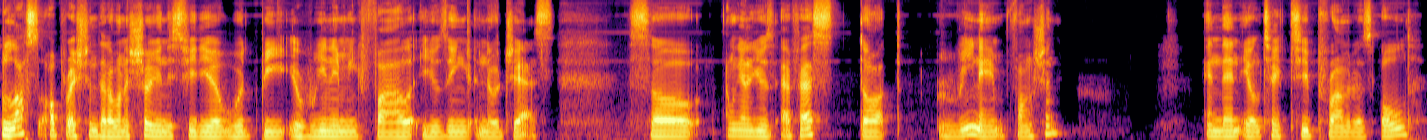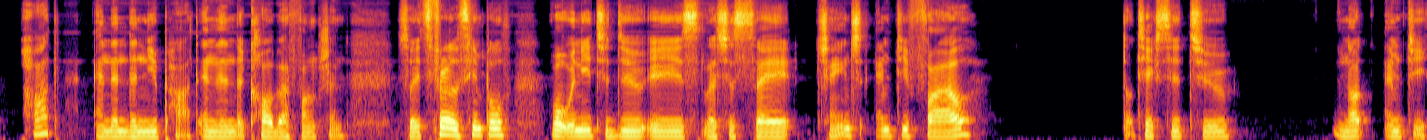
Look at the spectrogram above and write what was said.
last operation that I want to show you in this video would be renaming file using Node.js. So I'm going to use fs.rename function and then it will take two parameters old path and then the new path and then the callback function. So it's fairly simple. What we need to do is let's just say change empty file .txt to not empty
